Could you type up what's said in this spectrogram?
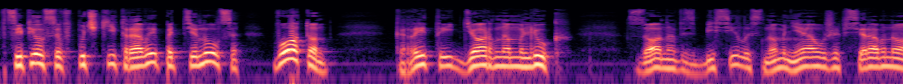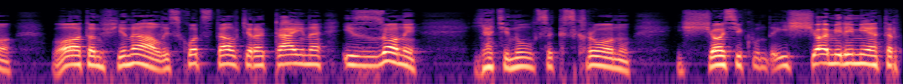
вцепился в пучки травы, подтянулся. Вот он! Крытый дерном люк. Зона взбесилась, но мне уже все равно. Вот он финал, исход сталкера Каина из зоны. Я тянулся к схрону. Еще секунда, еще миллиметр,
